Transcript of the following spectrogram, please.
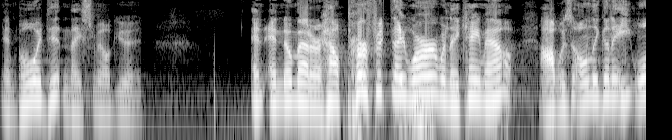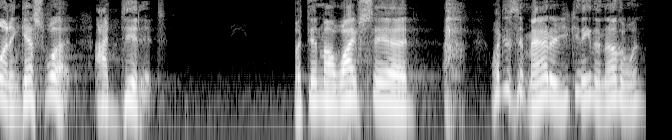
And boy, didn't they smell good. And, and no matter how perfect they were when they came out, I was only going to eat one. And guess what? I did it. But then my wife said, ah, What does it matter? You can eat another one.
